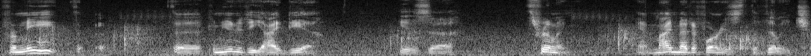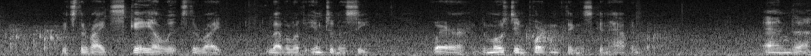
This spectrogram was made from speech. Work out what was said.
For me, the, the community idea is uh, thrilling and my metaphor is the village. It's the right scale, it's the right level of intimacy where the most important things can happen. And uh,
